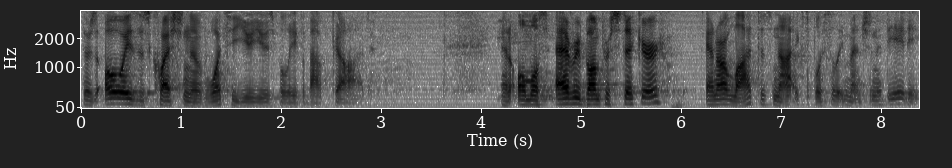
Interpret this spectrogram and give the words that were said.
there's always this question of what do UUs believe about God? And almost every bumper sticker in our lot does not explicitly mention a deity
